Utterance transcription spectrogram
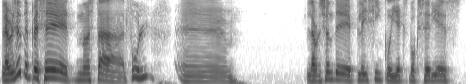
la versión de PC no está al full. Eh, la versión de Play 5 y Xbox Series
